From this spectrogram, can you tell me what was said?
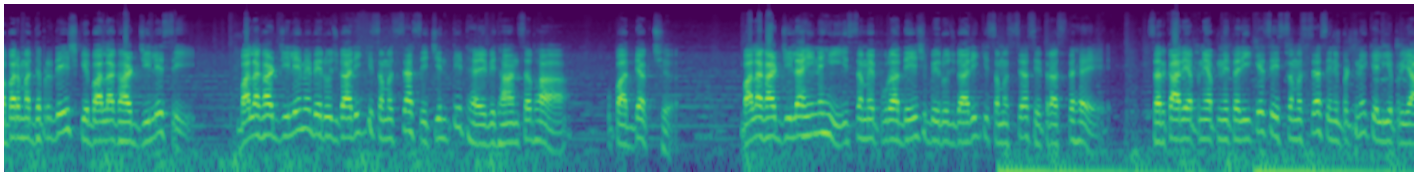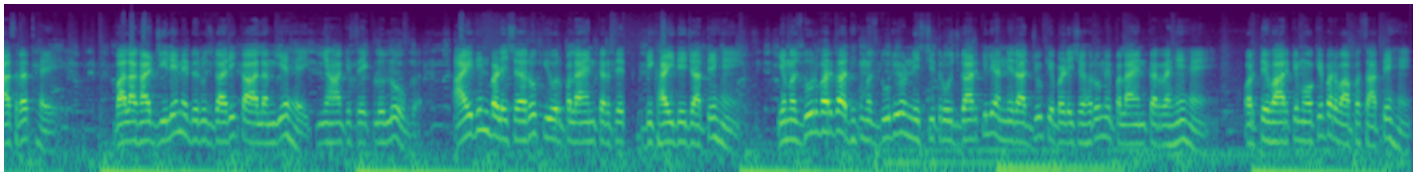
खबर मध्य प्रदेश के बालाघाट ज़िले से। बालाघाट ज़िले में बेरोजगारी की समस्या से चिंतित है विधानसभा उपाध्यक्ष। बालाघाट जिला ही नहीं, इस समय पूरा देश बेरोजगारी की समस्या से त्रस्त है। सरकारें अपने अपने तरीके से इस समस्या से निपटने के लिए प्रयासरत है। बालाघाट ज़िले में बेरोजगारी का आलम यह है कि यहाँ के सैकड़ों लोग आए दिन बड़े शहरों की ओर पलायन करते दिखाई दे जाते हैं। ये मजदूर वर्ग अधिक मजदूरी और निश्चित रोज़गार के लिए अन्य राज्यों के बड़े शहरों में पलायन कर रहे हैं और त्यौहार के मौके पर वापस आते हैं।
